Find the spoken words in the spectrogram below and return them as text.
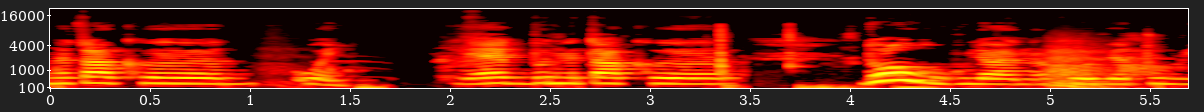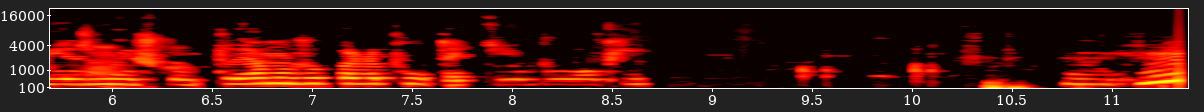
не так. е, Ой, я якби не так е, довго гуляю на клавіатурі з мишкою, то я можу переплутати ті блоки. Угу.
